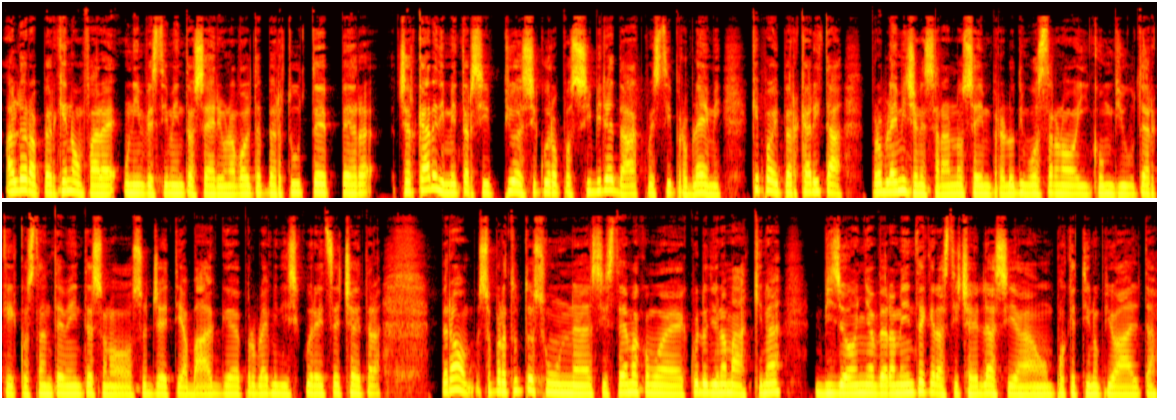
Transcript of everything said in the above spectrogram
Allora perché non fare un investimento serio una volta per tutte per cercare di mettersi più al sicuro possibile da questi problemi, che poi per carità problemi ce ne saranno sempre, lo dimostrano i computer che costantemente sono soggetti a bug, problemi di sicurezza, eccetera. Però soprattutto su un sistema come quello di una macchina bisogna veramente che l'asticella sia un pochettino più alta.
